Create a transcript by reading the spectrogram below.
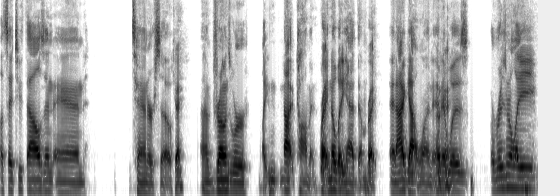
let's say 2010 or so. Okay. Um, drones were like not common. Right. Like nobody had them. Right. And I got one, and Okay. it was originally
